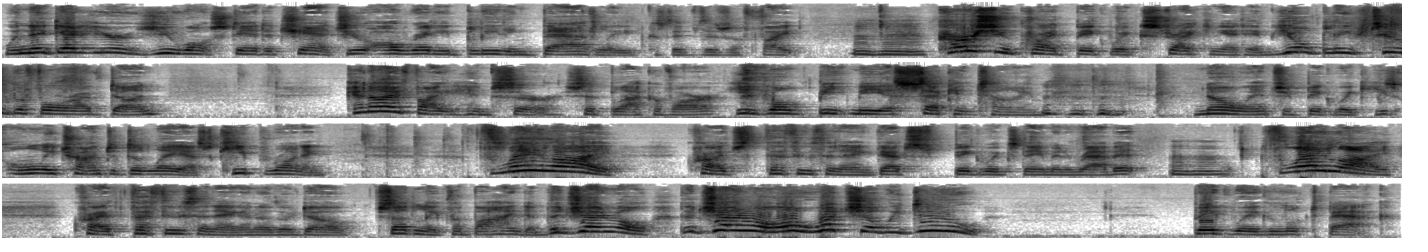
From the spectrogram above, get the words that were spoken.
When they get here, you won't stand a chance. You're already bleeding badly because if there's a fight." Curse you! cried Bigwig, striking at him. You'll bleed too before I've done. Can I fight him, sir? said Blackavar. He won't beat me a second time. no, answered Bigwig. He's only trying to delay us. Keep running. Thlayli! cried Thethuthinnang. That's Bigwig's name in Rabbit. Mm-hmm. Cried Thethuthinnang, another doe. Suddenly, from behind him, The General! The General! Oh, what shall we do? Bigwig looked back.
